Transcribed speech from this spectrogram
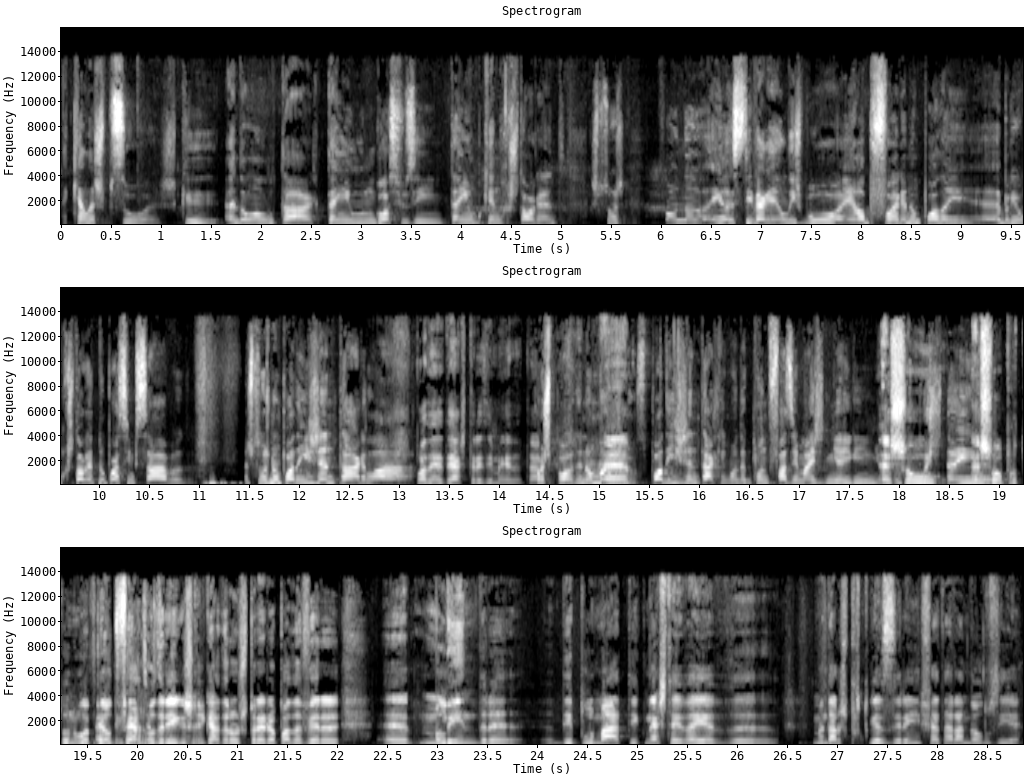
aquelas pessoas que andam a lutar, têm um negóciozinho, têm um pequeno restaurante, as pessoas Não, não, se estiverem em Lisboa, em Albufeira, não podem abrir o restaurante no próximo sábado. As pessoas não podem jantar lá. Podem até às três e meia da tarde. Pois podem. Não, uh, não se pode ir jantar quando, quando fazem mais dinheirinho. Achou, achou oportuno o apelo de Ferro Rodrigues, Ricardo Araújo Pereira. Pode haver uh, melindre diplomático nesta ideia de mandar os portugueses irem infectar a Andaluzia?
